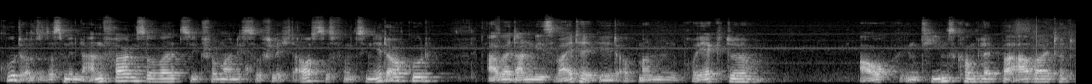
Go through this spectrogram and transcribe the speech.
Gut, also das mit den Anfragen soweit sieht schon mal nicht so schlecht aus, das funktioniert auch gut. Aber dann, wie es weitergeht, ob man Projekte auch in Teams komplett bearbeitet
